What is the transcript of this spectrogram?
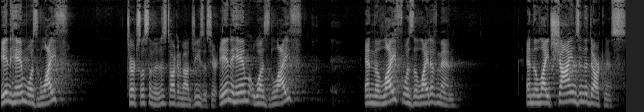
In him was life. Church, listen to this. This is talking about Jesus here. In him was life, and the life was the light of men. And the light shines in the darkness,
